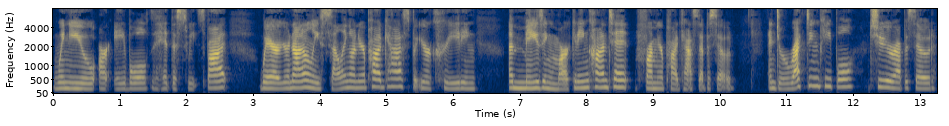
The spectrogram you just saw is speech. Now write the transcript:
when you are able to hit the sweet spot where you're not only selling on your podcast, but you're creating amazing marketing content from your podcast episode and directing people to your episode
